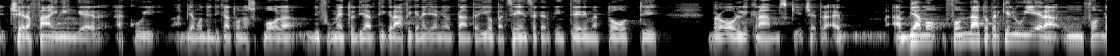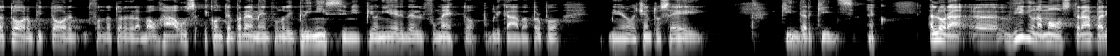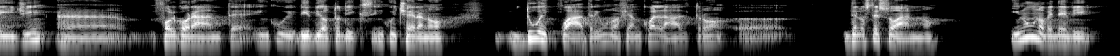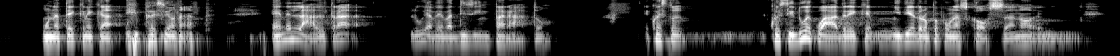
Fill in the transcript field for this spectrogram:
c'era Feininger a cui abbiamo dedicato una scuola di fumetto e di arti grafiche negli anni Ottanta, io Pazienza, Carpinteri, Mattotti, Brolli, Kramsky, eccetera. abbiamo fondato perché lui era un fondatore, un pittore, fondatore della Bauhaus e contemporaneamente uno dei primissimi pionieri del fumetto, pubblicava proprio 1906, Kinder Kids. Ecco. Allora, eh, vidi una mostra a Parigi, eh, folgorante cui, di, di Otto Dix in cui c'erano due quadri, uno a fianco all'altro, eh, dello stesso anno. In uno vedevi una tecnica impressionante e nell'altra lui aveva disimparato. E questo, questi due quadri che mi diedero proprio una scossa, no?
